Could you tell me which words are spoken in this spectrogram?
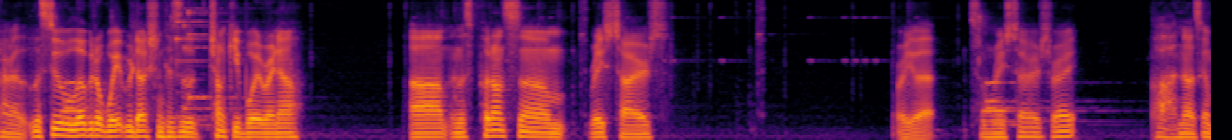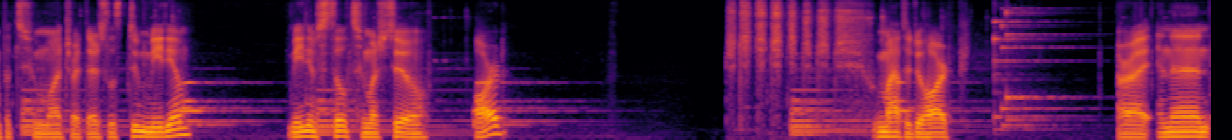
All right, let's do a little bit of weight reduction because of the chunky boy right now. Um, and let's put on some race tires. Where are you at? Some race tires, right? Oh, no, it's gonna put too much right there. So let's do medium. Medium's still too much too. Hard? We might have to do hard. Alright, and then,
